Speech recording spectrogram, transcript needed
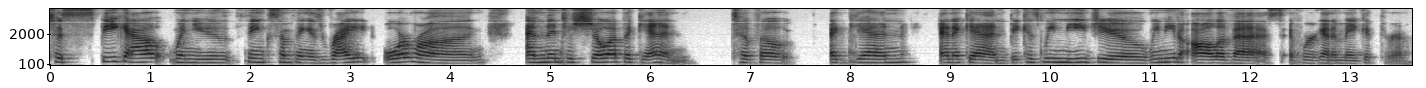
to speak out when you think something is right or wrong, and then to show up again to vote again and again because we need you. We need all of us if we're going to make it through.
